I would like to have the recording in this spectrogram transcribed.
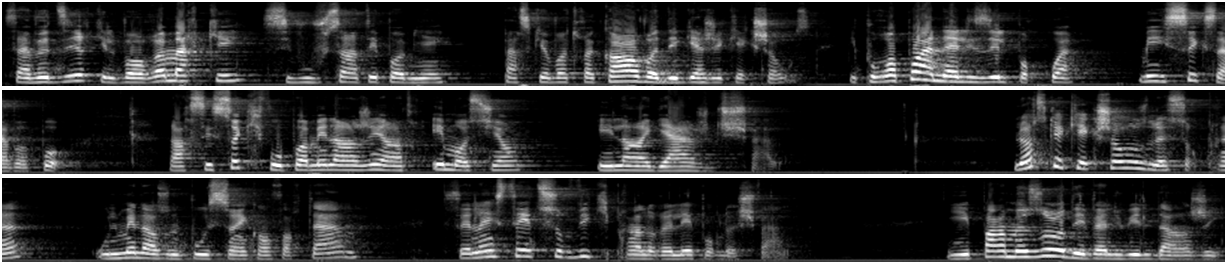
Ça veut dire qu'il va remarquer si vous vous sentez pas bien, parce que votre corps va dégager quelque chose. Il ne pourra pas analyser le pourquoi, mais il sait que ça ne va pas. Alors, c'est ça qu'il ne faut pas mélanger entre émotion et langage du cheval. Lorsque quelque chose le surprend ou le met dans une position inconfortable, c'est l'instinct de survie qui prend le relais pour le cheval. Il n'est pas en mesure d'évaluer le danger.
